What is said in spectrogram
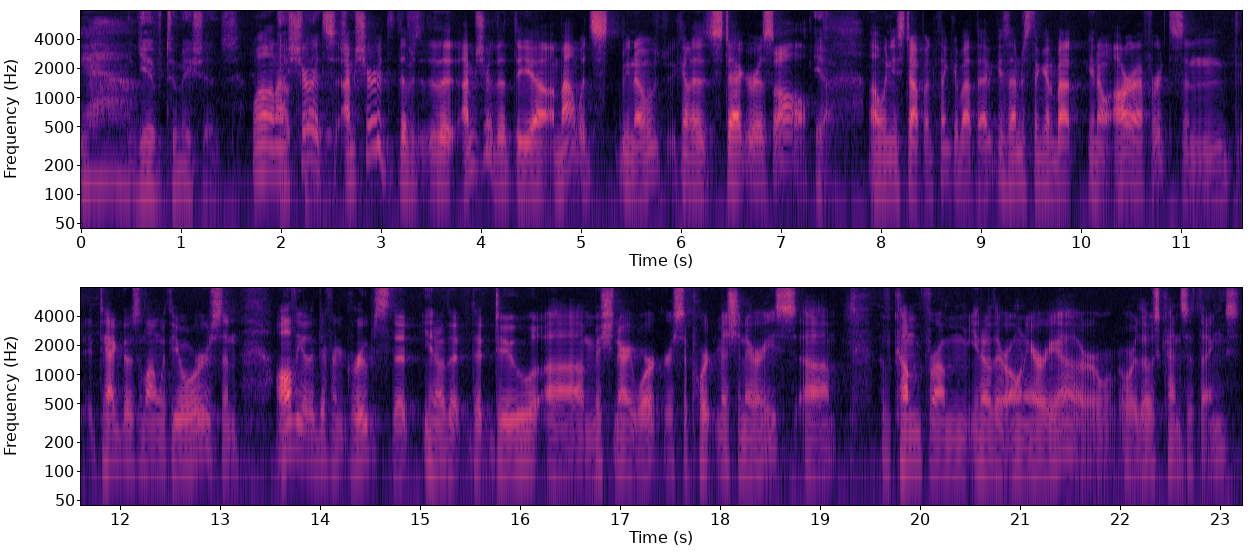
Yeah. give to missions. Well, and I'm sure it's, I'm sure it's the, the I'm sure that the uh, amount would, you know, kind of stagger us all. Yeah. Uh, when you stop and think about that because I'm just thinking about you know our efforts and tag those along with yours and all the other different groups that you know that that do uh, missionary work or support missionaries um, who've come from you know their own area or, or those kinds of things.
